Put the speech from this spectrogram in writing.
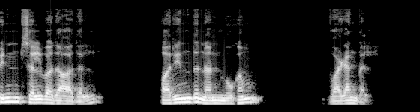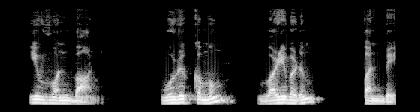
பின் செல்வதாதல் பரிந்து நன்முகம் வழங்கல். இவ்வொன்பான் ஒழுக்கமும் வழிபடும் பண்பே.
